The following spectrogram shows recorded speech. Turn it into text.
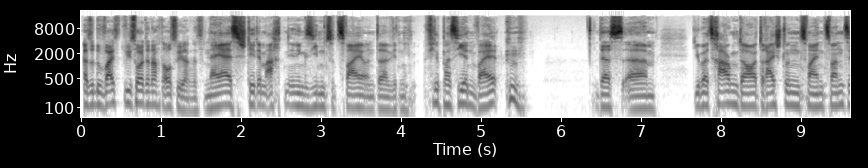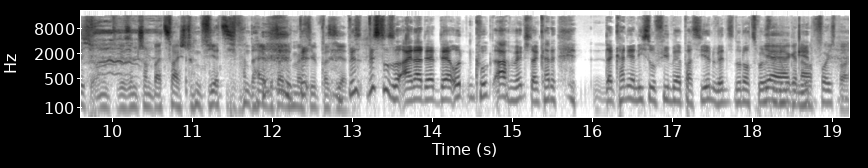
also du weißt, wie es heute Nacht ausgegangen ist. Naja, es steht im achten Inning 7 zu 2 und da wird nicht viel passieren, weil das, ähm, die Übertragung dauert 3 Stunden 22 und wir sind schon bei 2 Stunden 40, von daher wird da nicht mehr viel passieren. Bist, bist du so einer, der, der unten guckt, ach Mensch, dann kann, dann kann ja nicht so viel mehr passieren, wenn es nur noch zwölf Ja, Minuten ja, genau, geht. furchtbar,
